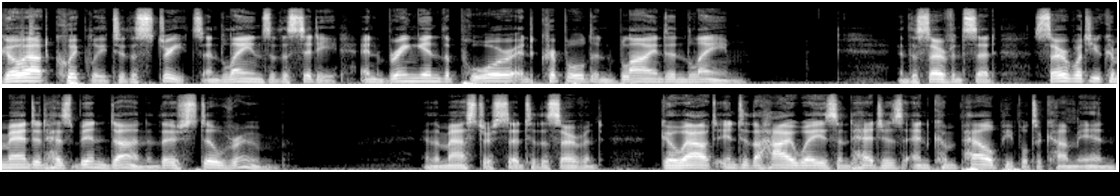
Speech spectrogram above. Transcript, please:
Go out quickly to the streets and lanes of the city, and bring in the poor and crippled and blind and lame. And the servant said, Sir, what you commanded has been done, and there is still room. And the master said to the servant, Go out into the highways and hedges, and compel people to come in,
